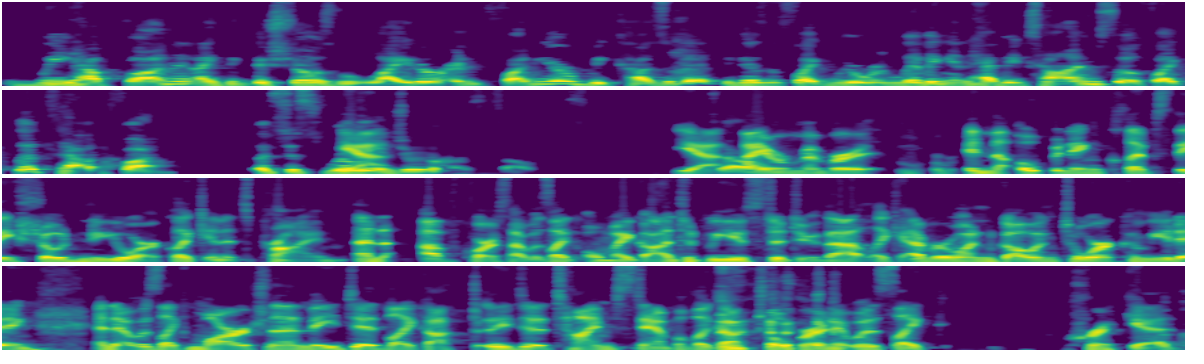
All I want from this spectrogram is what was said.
we have fun, and I think the show's lighter and funnier because of it. Because it's like we were living in heavy times, so it's like let's have fun. Let's just really yeah. enjoy ourselves. Yeah, so. I remember in the opening clips they showed New York like in its prime. And of course I was like, "Oh my god, did we used to do that?" Like everyone going to work commuting and it was like March and then they did like they did a timestamp of like October and it was like crickets.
